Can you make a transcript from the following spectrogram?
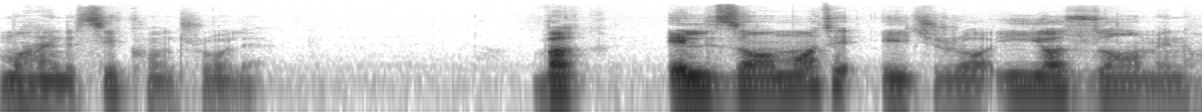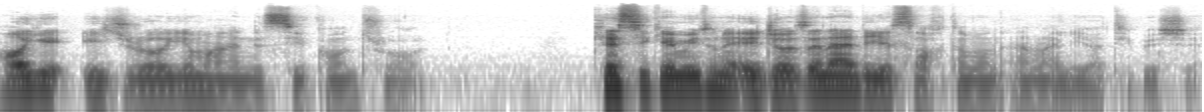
مهندسی کنترله. و الزامات اجرایی یا زامنهای اجرایی مهندسی کنترل. کسی که می‌تونه اجازه نده یه ساختمان عملیاتی بشه.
